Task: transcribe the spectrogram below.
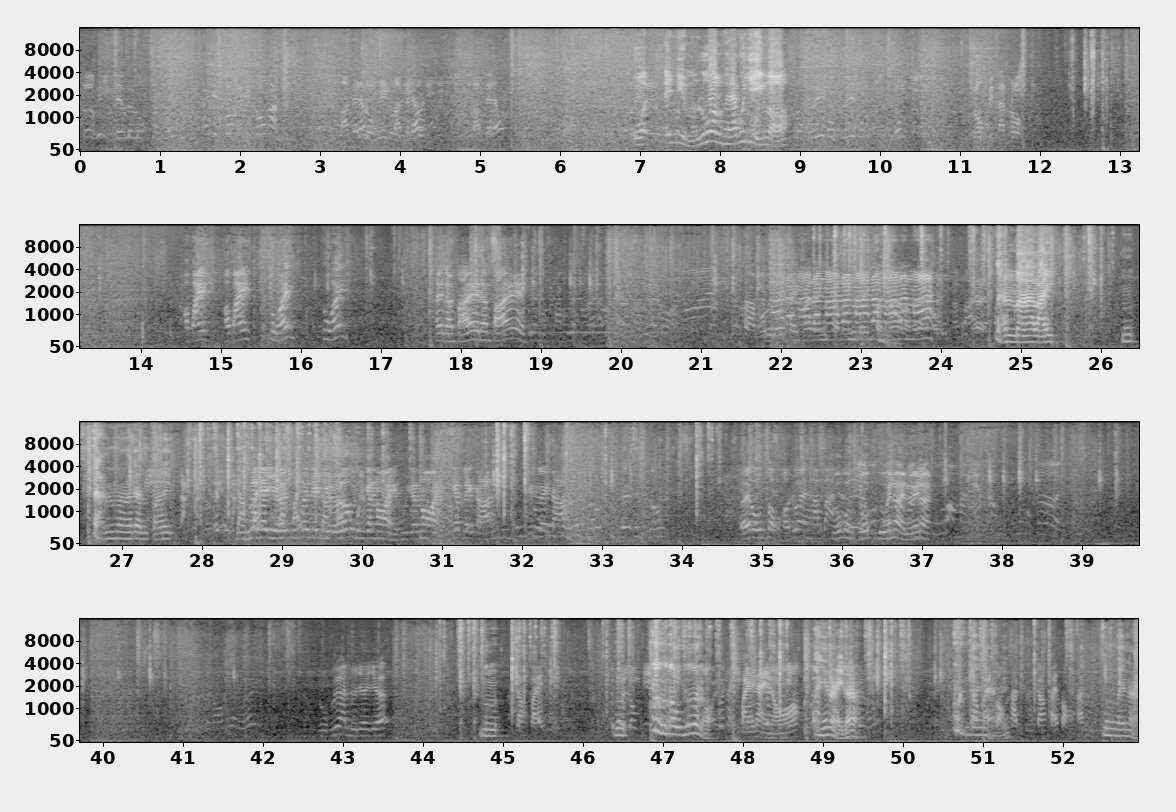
เออพี่หนิมเร็วเร็วลงมันลงให้หนิมลงให้หนิมลงอะรับไปแล้วลงรับไปแล้วรับไปแล้วโอ้ยไอหนิมล่วงแพ้ผู้หญิงเหรอ ลงเลยลงเลยลงลงลงพิทัศน์ลงเอาไป เอาไป สวย สวย ให้ดันไปดันไปตามเลย ดันมาดันมาดันมาดันมาดันมาดันมาอะไรมึงดันมาดันไปชุบเพื่อนเยอะๆชุบเพื่อนเยอะๆคุยกันหน่อยคุยกันหน่อยเงียบรายการเงียบรายการเฮ้ยอุ้มศพเขาด้วยครับชุบผมชุบดูให้หน่อยดูให้หน่อยดูเพื่อนดูเยอะมึงจังไฟมึงมึงเอาเพื่อนเหรอๆไปไหนเนาะไปไหนล่ะ มึงไปกลางไฟไหนสองคันคือกลางไฟสองคันมึงไปไหน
